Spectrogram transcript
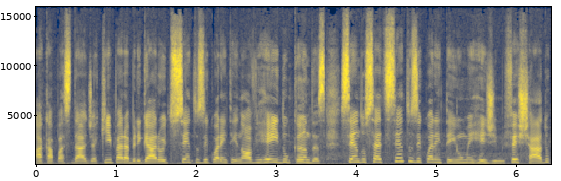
A capacidade aqui para abrigar 849 reeducandas, sendo 741 em regime fechado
